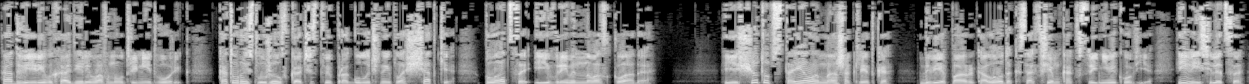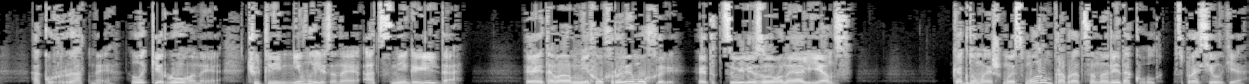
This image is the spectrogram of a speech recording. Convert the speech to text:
А двери выходили во внутренний дворик, который служил в качестве прогулочной площадки, плаца и временного склада. Еще тут стояла наша клетка, две пары колодок, совсем как в Средневековье, и виселица, аккуратная, лакированная, чуть ли не вылизанная от снега и льда. Это вам не хухры-мухры, это цивилизованный альянс. «Как думаешь, мы сможем пробраться на ледокол?» — спросил я.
